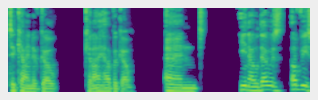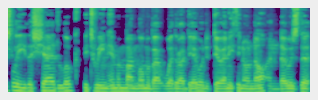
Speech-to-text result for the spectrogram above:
to kind of go, can I have a go? And, you know, there was obviously the shared look between him and my mum about whether I'd be able to do anything or not. And there was the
